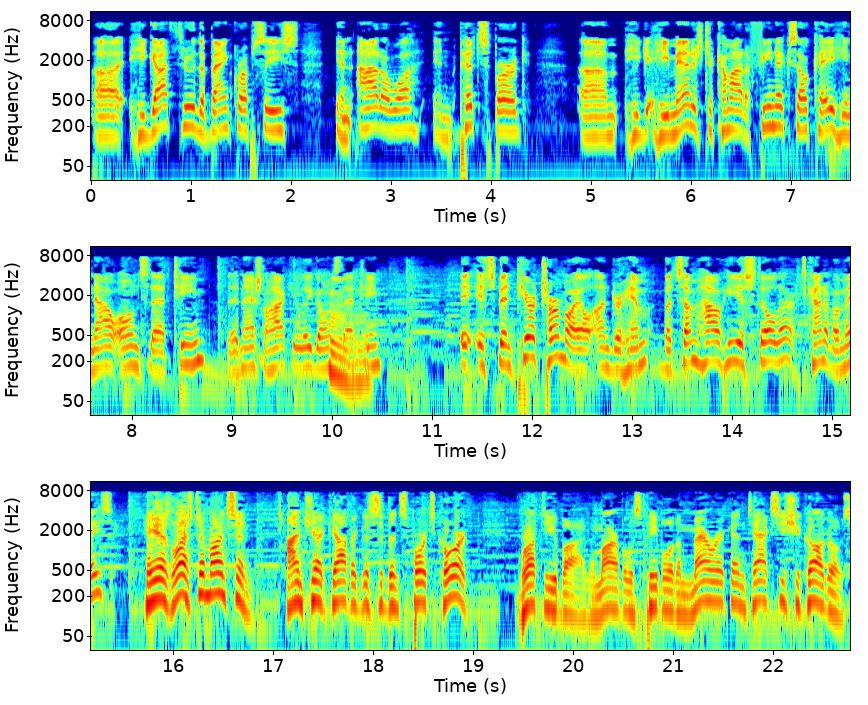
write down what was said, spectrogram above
Uh, he got through the bankruptcies in Ottawa, in Pittsburgh. Um, he he managed to come out of Phoenix. Okay, he now owns that team. The National Hockey League owns that team. It, it's been pure turmoil under him, but somehow he is still there. It's kind of amazing. He is Lester Munson. I'm Chet Coppock. This has been Sports Court, brought to you by the marvelous people at American Taxi Chicago's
